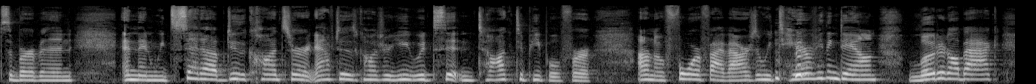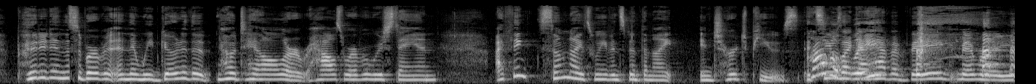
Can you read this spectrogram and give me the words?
suburban, and then we'd set up, do the concert, and after the concert, you would sit and talk to people for I don't know four or five hours, and we'd tear everything down, load it all back, put it in the suburban, and then we'd go to the hotel or house wherever we were staying. I think some nights we even spent the night in church pews. It seems like I have a vague memory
